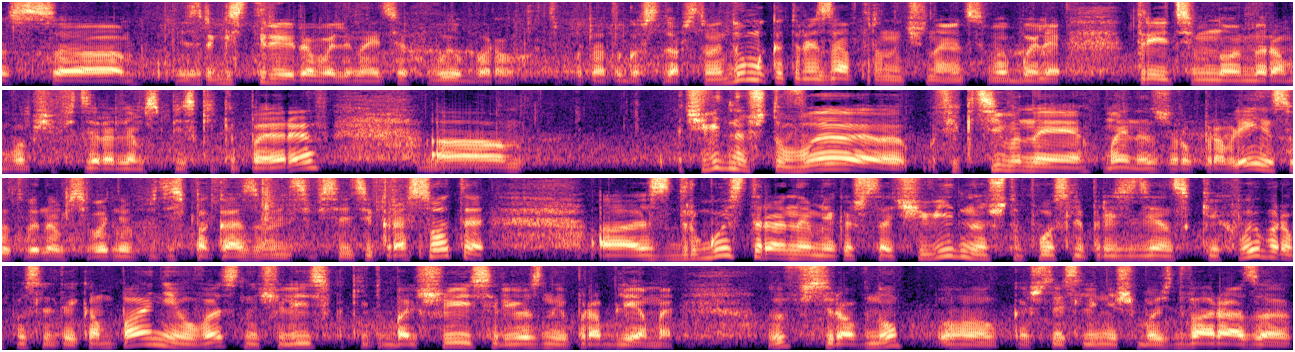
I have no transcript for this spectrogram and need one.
Вас э, зарегистрировали на этих выборах депутата Государственной Думы, которые завтра начинаются. Вы были третьим номером в общефедеральном списке КПРФ. Mm-hmm. Очевидно, что вы эффективный менеджер, управленец. Вот вы нам сегодня здесь показываете все эти красоты. А с другой стороны, мне кажется, очевидно, что после президентских выборов, после этой кампании у вас начались какие-то большие серьезные проблемы. Вы все равно, а, кажется, если не ошибаюсь, два раза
